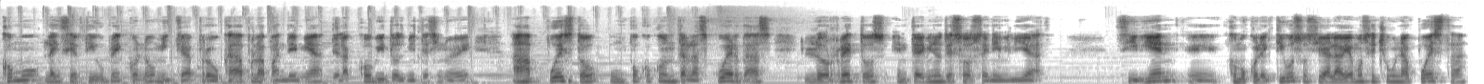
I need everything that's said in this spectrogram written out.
cómo la incertidumbre económica provocada por la pandemia de la COVID-2019 ha puesto un poco contra las cuerdas los retos en términos de sostenibilidad. Si bien eh, como colectivo social habíamos hecho una apuesta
